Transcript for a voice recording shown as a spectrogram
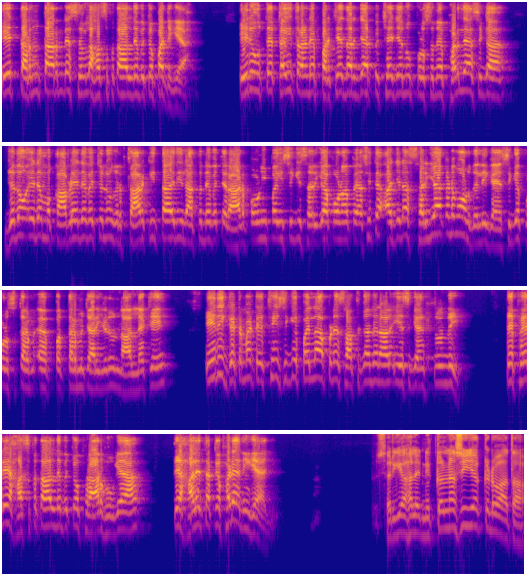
ਇਹ ਤਰਨਤਾਰਨ ਦੇ ਸਿਵਲ ਹਸਪਤਾਲ ਦੇ ਵਿੱਚੋਂ ਭੱਜ ਗਿਆ। ਇਹਦੇ ਉੱਤੇ ਕਈ ਤਰ੍ਹਾਂ ਦੇ ਪਰਚੇ ਦਰਜ ਆ। ਪਿੱਛੇ ਜੇ ਨੂੰ ਪੁਲਿਸ ਨੇ ਫੜ ਲਿਆ ਸੀਗਾ। ਜਦੋਂ ਇਹਦੇ ਮੁਕਾਬਲੇ ਦੇ ਵਿੱਚ ਇਹਨੂੰ ਗ੍ਰਿਫਤਾਰ ਕੀਤਾ, ਇਹਦੀ ਲੱਤ ਦੇ ਵਿੱਚ ਰਾੜ ਪਾਉਣੀ ਪਈ ਸੀਗੀ, ਸਰੀਆ ਪਾਉਣਾ ਪਿਆ ਸੀ ਤੇ ਅੱਜ ਜਿਹੜਾ ਸਰੀਆ ਕਢਵਾਉਣ ਦੇ ਲਈ ਗਏ ਸੀਗੇ ਪੁਲਿਸ ਕਰਮ- ਪ- ਕਰਮਚਾਰੀ ਜਿਹੜੇ ਨੂੰ ਨਾਲ ਲੈ ਕੇ। ਇਹਦੀ ਗਿਟਮੈਟ ਇੱਥੇ ਹੀ ਸੀਗੀ, ਪਹਿਲਾਂ ਆਪਣੇ ਸਾਥੀਆਂ ਦੇ ਨਾਲ ਇਸ ਗੈਂਗਸਟਰ ਦੀ। ਤੇ ਫਿਰ ਇਹ ਹਸਪਤਾਲ ਦੇ ਵਿੱਚੋਂ ਫਰਾਰ ਹੋ ਗਿਆ ਤੇ ਹਾਲੇ ਤੱਕ ਇਹ ਫੜਿਆ ਨਹੀਂ ਗਿਆ ਜੀ। ਸਰੀਆ ਹਲੇ ਨਿਕਲਣਾ ਸੀ ਜਾਂ ਕਢਵਾਤਾ?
